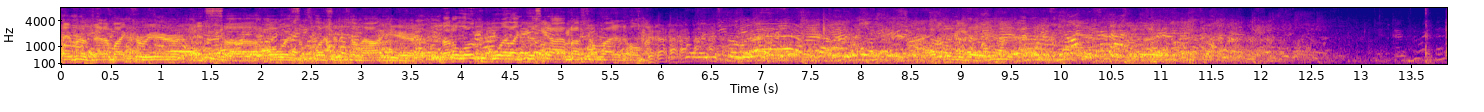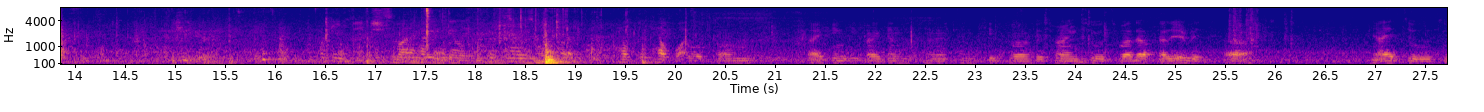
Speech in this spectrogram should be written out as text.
favorite event of my career. It's uh, always a pleasure to come out here. Not a local boy like this guy, but I feel right at home. Um, I think if I can, uh, can keep uh, trying to, to adapt a little bit. Uh, I had to, to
